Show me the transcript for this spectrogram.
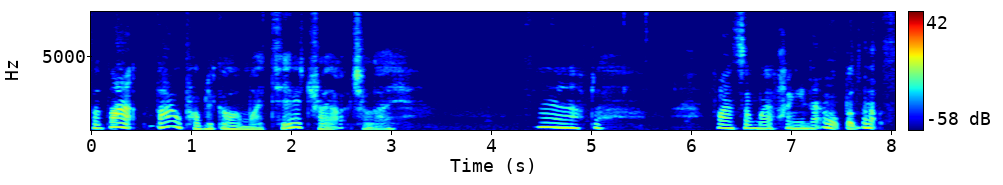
So that, that'll probably go on my tier tray actually. Yeah, to find somewhere of hanging that up, but that's,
